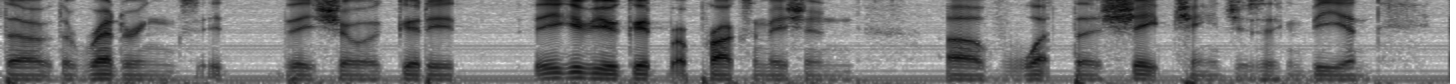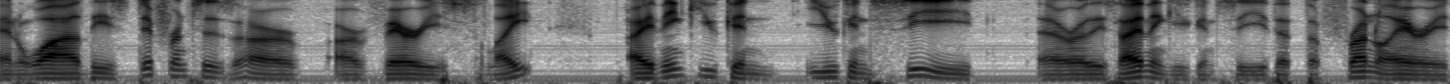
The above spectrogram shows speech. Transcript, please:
the, the renderings, it, they show a good, they give you a good approximation of what the shape changes it can be. And, and while these differences are, are very slight, I think you can you can see or at least I think you can see that the frontal area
